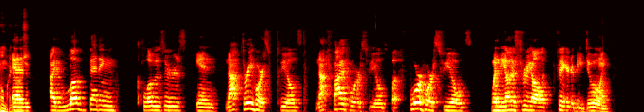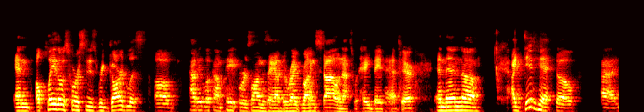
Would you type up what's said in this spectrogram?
Oh my gosh! And I love betting closers in not three horse fields, not five horse fields, but four horse fields when the other three all figure to be dueling. And I'll play those horses regardless of how they look on paper as long as they have the right running style. And that's what Hey Babe had there. And then um, I did hit, though, uh,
